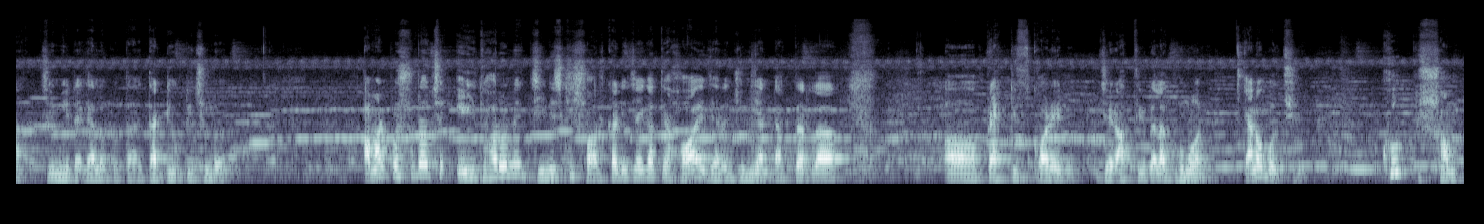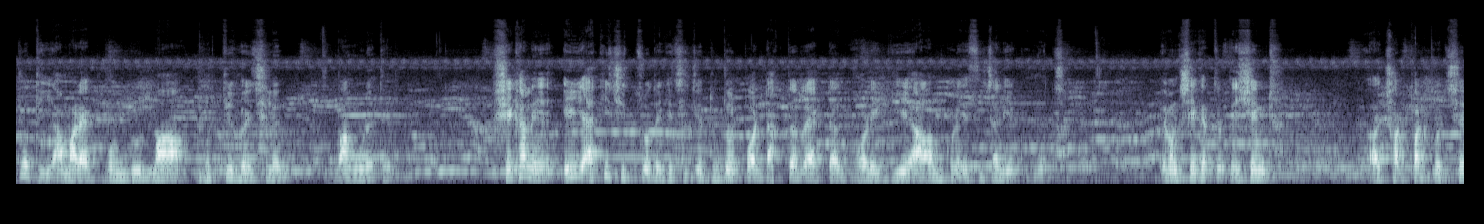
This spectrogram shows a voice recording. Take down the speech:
না যে মেয়েটা গেল কোথায়, তার ডিউটি ছিল। আমার প্রশ্নটা হচ্ছে, এই ধরনের জিনিস কি সরকারি জায়গাতে হয় যারা জুনিয়র ডাক্তাররা প্র্যাকটিস করেন, যে রাত্রিবেলা ঘুমন? কেন বলছি? খুব সম্প্রতি আমার এক বন্ধুর মা ভর্তি হয়েছিলেন বাঙ্গুড়াতে সেখানে এই একই চিত্র দেখেছি যে দুটোর পর ডাক্তাররা একটা ঘরে গিয়ে আরাম করে এসি চালিয়ে ঘুমোচ্ছে। এবং সেক্ষেত্রে পেশেন্ট ছটফট করছে,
